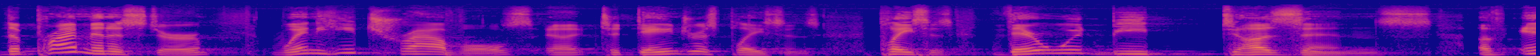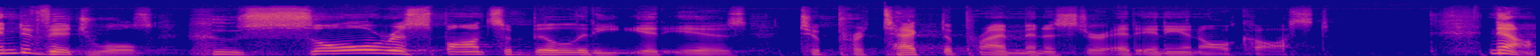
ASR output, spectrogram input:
the prime minister, when he travels uh, to dangerous places, places, there would be dozens of individuals whose sole responsibility it is to protect the prime minister at any and all cost. Now,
